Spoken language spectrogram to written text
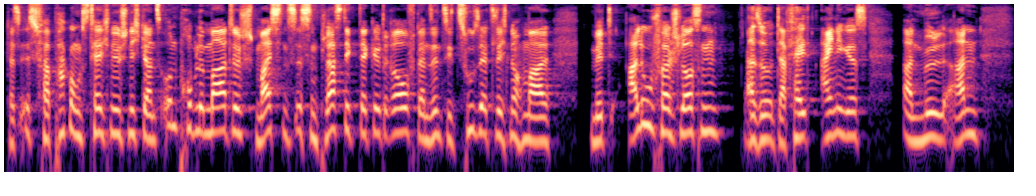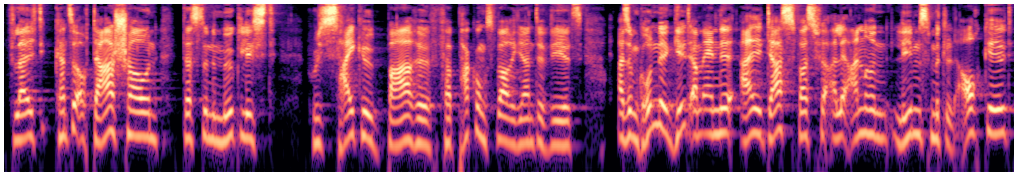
Das ist verpackungstechnisch nicht ganz unproblematisch. Meistens ist ein Plastikdeckel drauf, dann sind sie zusätzlich nochmal mit Alu verschlossen. Also da fällt einiges an Müll an. Vielleicht kannst du auch da schauen, dass du eine möglichst recycelbare Verpackungsvariante wählst. Also im Grunde gilt am Ende all das, was für alle anderen Lebensmittel auch gilt.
